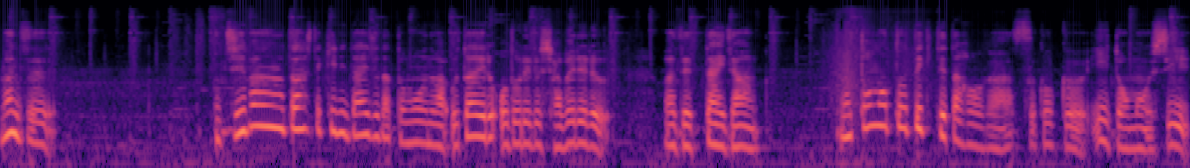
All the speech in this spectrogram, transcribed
まず一番私的に大事だと思うのは歌える踊れる喋れるは絶対じゃん。もともとできてた方がすごくいいと思うし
